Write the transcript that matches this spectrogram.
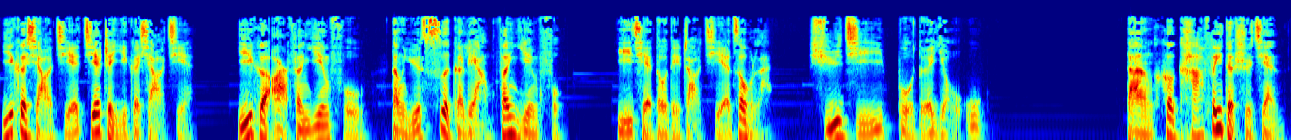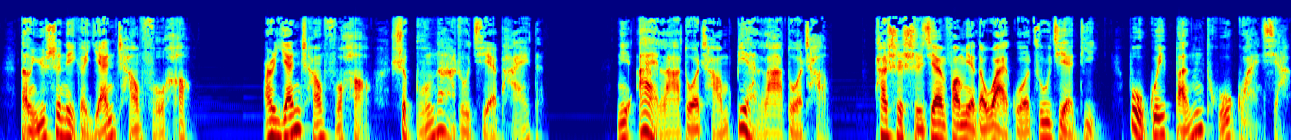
一个小节接着一个小节。一个二分音符等于四个两分音符，一切都得照节奏来，徐急不得有误。但喝咖啡的时间等于是那个延长符号，而延长符号是不纳入节拍的。你爱拉多长便拉多长，它是时间方面的外国租借地，不归本土管辖。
